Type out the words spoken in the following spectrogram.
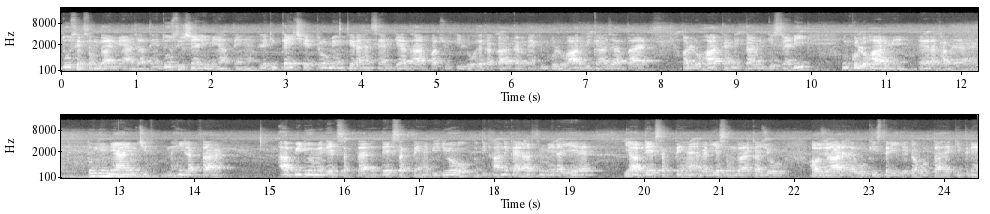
दूसरे समुदाय में आ जाते हैं, दूसरी श्रेणी में आते हैं। लेकिन कई क्षेत्रों में उनके रहन सहन के आधार पर चूँकि लोहे का कार्य करते हैं तो उनको लोहार भी कहा जाता है और लोहार कहने का उनकी श्रेणी उनको लोहार में रखा गया है। तो ये न्याय उचित नहीं लगता है। आप वीडियो में देख सकता है, देख सकते हैं वीडियो। दिखाने का अर्थ मेरा ये है कि आप देख सकते हैं अगर ये समुदाय का जो औज़ार है, वो किस तरीके का होता है, कितने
